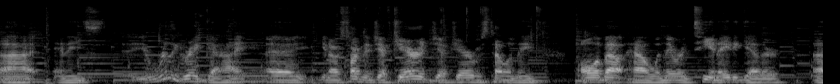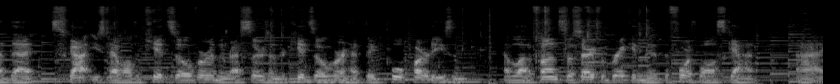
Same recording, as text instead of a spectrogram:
uh, and he's a really great guy. Uh, you know, I was talking to Jeff Jarrett. Jeff Jarrett was telling me all about how when they were in TNA together, uh, that Scott used to have all the kids over and the wrestlers and their kids over and have big pool parties and have a lot of fun. So sorry for breaking the, the fourth wall, Scott. Uh,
